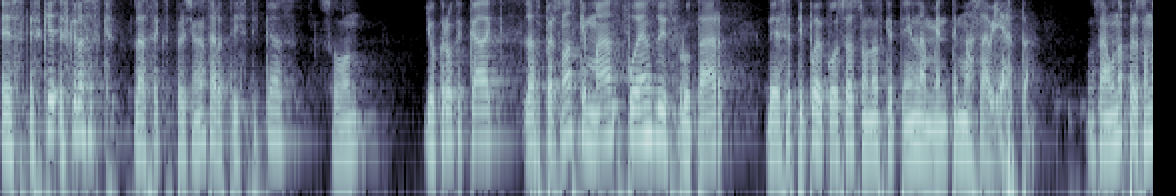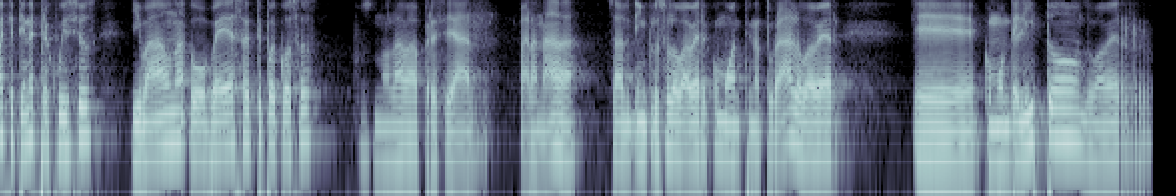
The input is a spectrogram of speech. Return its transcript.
Es, es que, es que las, las expresiones artísticas son. Yo creo que cada. Las personas que más pueden disfrutar de ese tipo de cosas son las que tienen la mente más abierta. O sea, una persona que tiene prejuicios y va a una. o ve ese tipo de cosas, pues no la va a apreciar para nada. O sea, incluso lo va a ver como antinatural, lo va a ver eh, como un delito, lo va a ver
